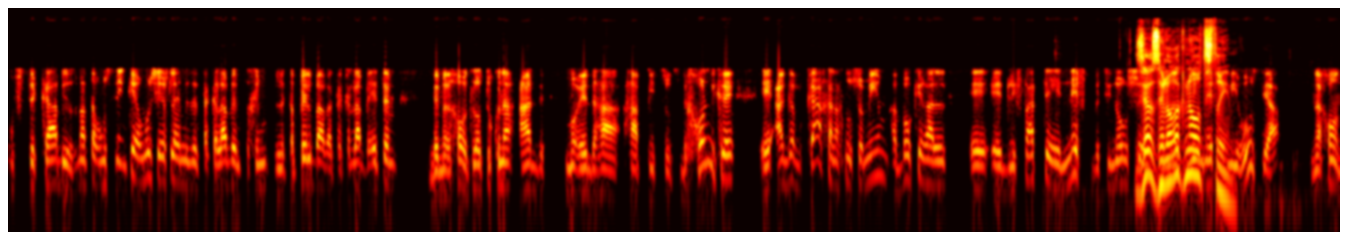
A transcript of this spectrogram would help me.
הופסקה ביוזמת הרוסים, כי אמרו שיש להם איזו תקלה והם צריכים לטפל בה, והתקלה בעצם, במרכאות, לא תוקנה עד מועד הפיצוץ. בכל מקרה, אגב, כך אנחנו שומעים הבוקר על אה, אה, דליפת נפט בצינור של... זהו, זה לא רק נורדסטרים. מרוסיה, נכון,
